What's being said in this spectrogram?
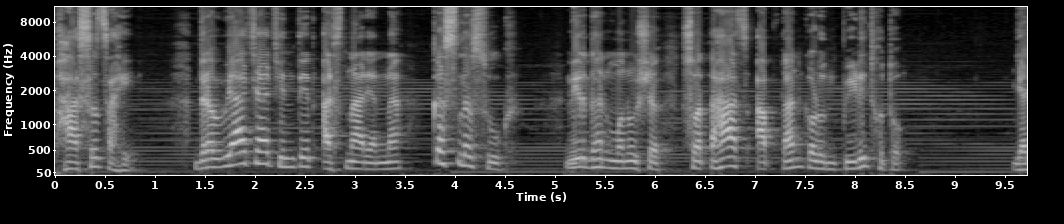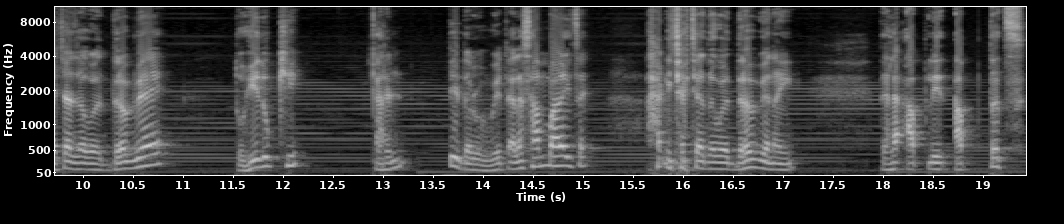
फासच आहे. द्रव्याच्या चिंतेत असणाऱ्यांना कसलं सुख? निर्धन मनुष्य स्वतःच आपतांकडून पीडित होतो. ज्याच्याजवळ द्रव्य आहे तोही दुःखी. कारण ते द्रव्य त्याला सांभाळायचं आहे आणि ज्याच्याजवळ द्रव्य नाही त्याला आपले आपतच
